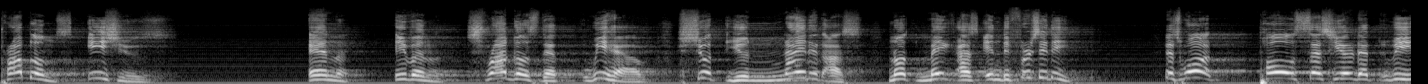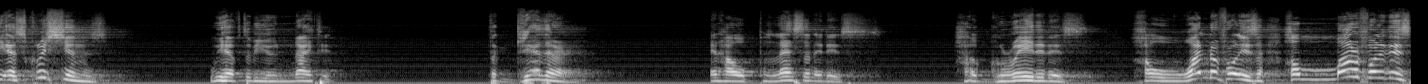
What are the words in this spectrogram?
Problems, issues, and even struggles that we have should unite us, not make us in diversity. That's what Paul says here that we as Christians we have to be united together. And how pleasant it is, how great it is, how wonderful it is, how marvelous it is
